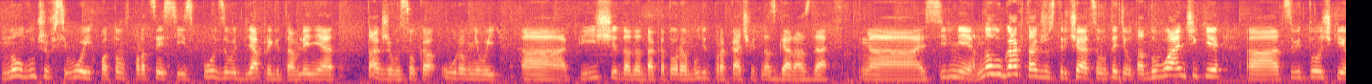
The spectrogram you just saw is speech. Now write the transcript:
но лучше всего их потом в процессе использовать для приготовления также высокоуровневой а, пищи, да-да-да, которая будет прокачивать нас гораздо а, сильнее. На лугах также встречаются вот эти вот одуванчики, а, цветочки,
